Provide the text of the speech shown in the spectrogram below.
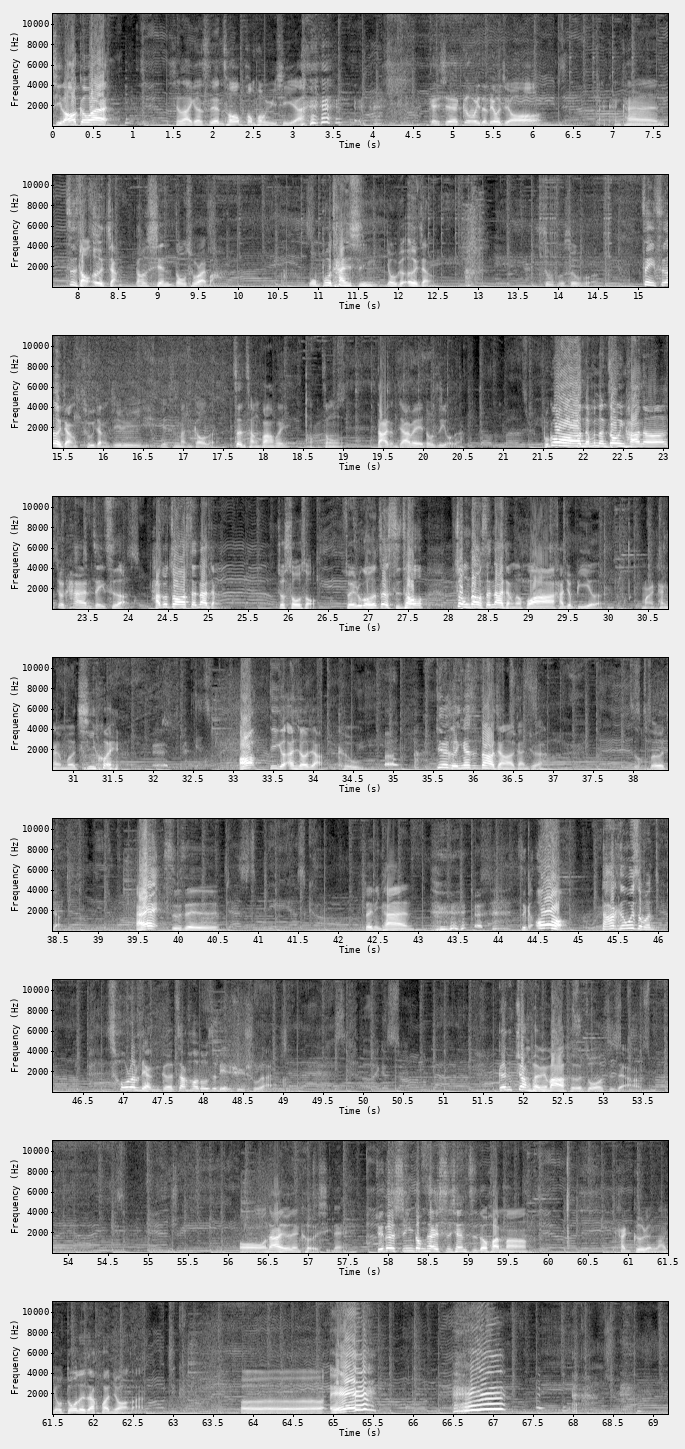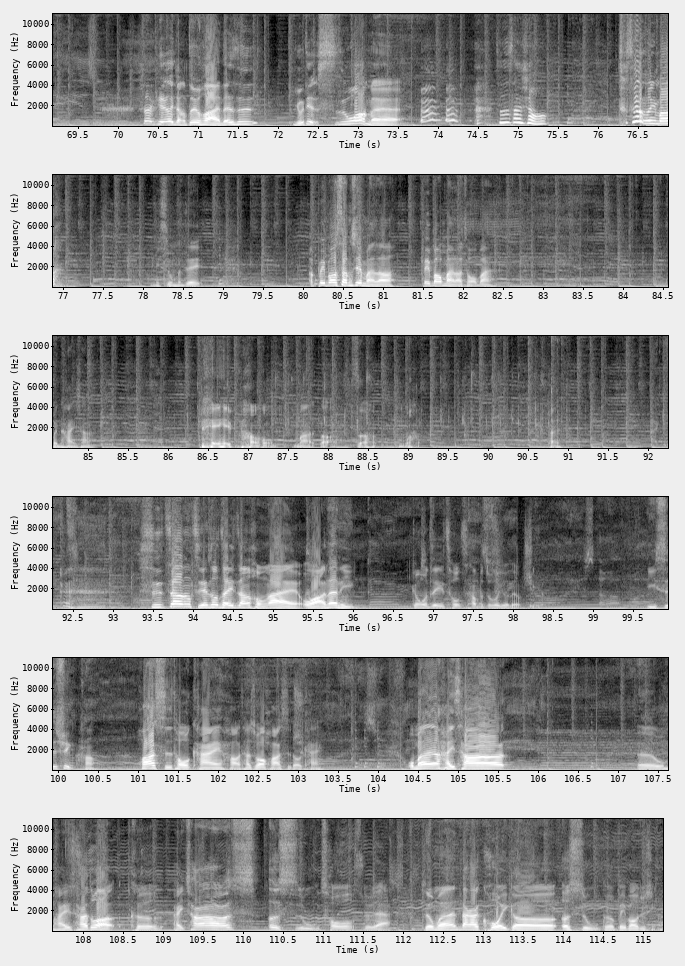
起了，各位，先来个时间抽，碰碰运气啊！感谢各位的六九，来看看，至少二奖要先都出来吧。我不贪心，有个二奖，舒服舒服。这一次二奖出奖几率也是蛮高的，正常发挥哦，这种大奖加倍都是有的。不过能不能中一趴呢？就看这一次了。他说中到三大奖就收手，所以如果说这十抽中到三大奖的话，他就毕业了。我们来看看有没有机会。好，第一个暗小奖，可恶。第二个应该是大奖啊，感觉至少是二奖。哎，是不是？所以你看 这个哦，达哥为什么抽了两个账号都是连续出来？跟 Jump 没办法合作是怎样？哦，那有点可惜呢。觉得新动态四千值得换吗？看个人啦，有多的再换就好了。呃，哎，哎，虽然可以二奖兑换，但是有点失望哎。这是三小，就这样而已吗？没事，我们这啊，背包上限满了。背包满了怎么办？问他一下。背包满了怎么办？十张时间抽才一张红爱，哇！那你跟我这一抽差不多，有的比。李思训，好，花石头开，好，他说花石头开。我们还差，呃，我们还差多少颗？还差。二十五抽，对不对？所以我们大概扩一个二十五个背包就行了。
